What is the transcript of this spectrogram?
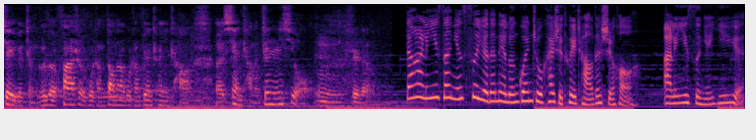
这个整个的发射过程到那过程变成一场呃现场的真人秀。嗯，是的。当二零一三年四月的那轮关注开始退潮的时候，二零一四年一月，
